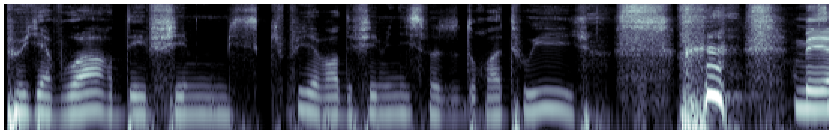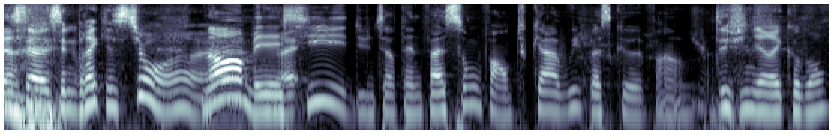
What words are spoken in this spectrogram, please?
peut y avoir des fémi- il peut y avoir des féminismes de droite, oui, mais euh, C'est une vraie question. hein, non, mais ouais. si, d'une certaine façon, enfin en tout cas, oui, parce que, enfin, Tu le définirais comment?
